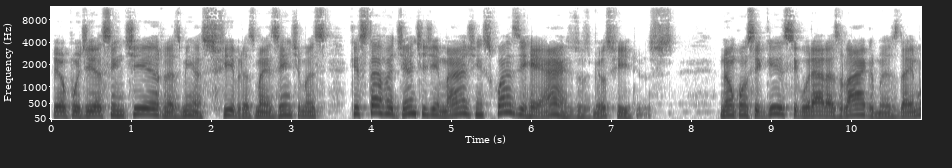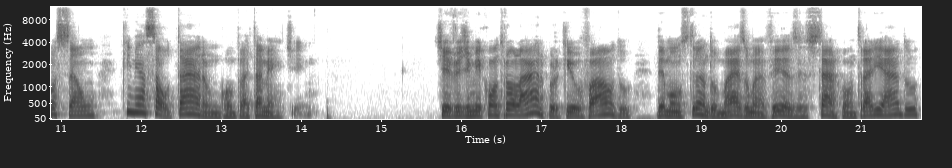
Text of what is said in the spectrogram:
Eu podia sentir nas minhas fibras mais íntimas que estava diante de imagens quase reais dos meus filhos. Não consegui segurar as lágrimas da emoção que me assaltaram completamente. Tive de me controlar porque o Valdo, demonstrando mais uma vez estar contrariado,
